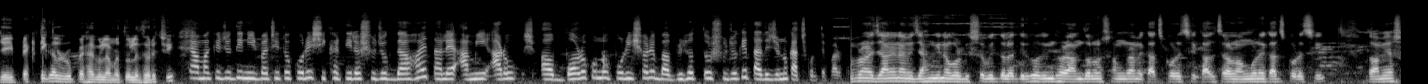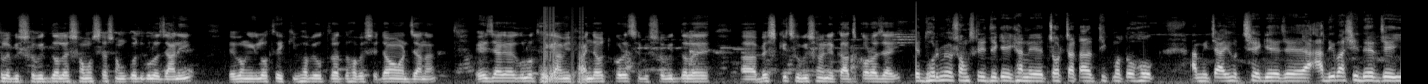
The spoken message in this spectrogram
যেই প্র্যাকটিক্যাল রূপরেখাগুলো আমরা তুলে ধরেছি। আমাকে যদি নির্বাচিত করে শিক্ষার্থীরা সুযোগ দেওয়া হয় তাহলে আমি আরও আহ, বড় কোনো পরিসরে বা বৃহত্তর সুযোগে তাদের জন্য কাজ করতে পারব। আপনারা জানেন আমি জাহাঙ্গীরনগর বিশ্ববিদ্যালয়ে দীর্ঘদিন ধরে আন্দোলন সংগ্রামে কাজ করেছি কালচারাল অঙ্গনে কাজ করেছি। তো আমি আসলে বিশ্ববিদ্যালয়ের সমস্যা সংকটগুলো জানি এবং এগুলো থেকে কীভাবে উতরাতে হবে সেটাও আমার জানা। এই জায়গাগুলো থেকে আমি ফাইন্ড আউট করেছি বিশ্ববিদ্যালয়ে আহ, বেশ কিছু বিষয় নিয়ে কাজ করা যায়। ধর্মীয় সংস্কৃতি থেকে এখানে চর্চাটা ঠিকমতো হোক আমি চাই হচ্ছে গিয়ে যে আদিবাসীদের যেই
